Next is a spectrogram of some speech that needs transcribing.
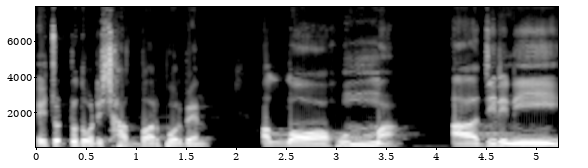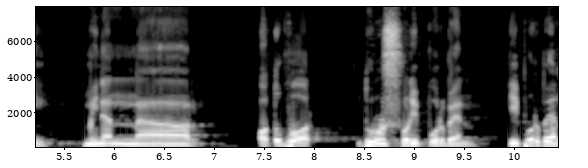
এই ছোট্ট দোয়াটি সাতবার পড়বেন। আল্লাহুম্মা আজিরিনি মিনান নার। অতঃপর দুরুজ শরীফ পড়বেন। কি পড়বেন?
